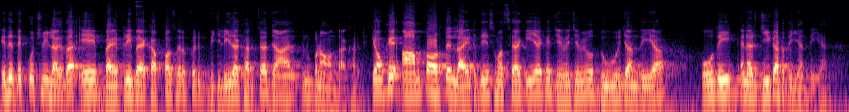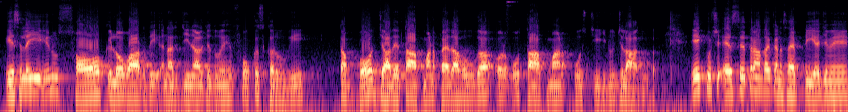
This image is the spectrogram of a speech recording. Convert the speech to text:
ਇਹਦੇ ਤੇ ਕੁਝ ਨਹੀਂ ਲੱਗਦਾ, ਇਹ ਬੈਟਰੀ ਬੈਕਅਪ ਆ ਸਿਰਫ ਫਿਰ ਬਿਜਲੀ ਦਾ ਖਰਚਾ ਜਾਂ ਇਹਦੇ ਨੂੰ ਬਣਾਉਣ ਦਾ ਖਰਚਾ। ਕਿਉਂਕਿ ਆਮ ਤੌਰ ਤੇ ਲਾਈਟ ਦੀ ਸਮੱਸਿਆ ਕੀ ਹੈ ਕਿ ਜਿਵੇਂ ਜਿਵੇਂ ਉਹ ਦੂਰ ਜਾਂਦੀ ਆ, ਉਹਦੀ એનર્ਜੀ ਘਟਦੀ ਜਾਂਦੀ ਆ। ਇਸ ਲਈ ਇਹਨੂੰ 100 ਕਿਲੋਵਾਟ ਦੀ એનર્ਜੀ ਨਾਲ ਜਦੋਂ ਇਹ ਫੋਕਸ ਕਰੂਗੀ ਤਾਂ ਬਹੁਤ ਜ਼ਿਆਦਾ ਤਾਪਮਾਨ ਪੈਦਾ ਹੋਊਗਾ ਔਰ ਉਹ ਤਾਪਮਾਨ ਉਸ ਚੀਜ਼ ਨੂੰ ਜਲਾ ਦੂਗਾ ਇਹ ਕੁਝ ਇਸੇ ਤਰ੍ਹਾਂ ਦਾ ਕਨਸੈਪਟ ਹੀ ਹੈ, ਜਿਵੇਂ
